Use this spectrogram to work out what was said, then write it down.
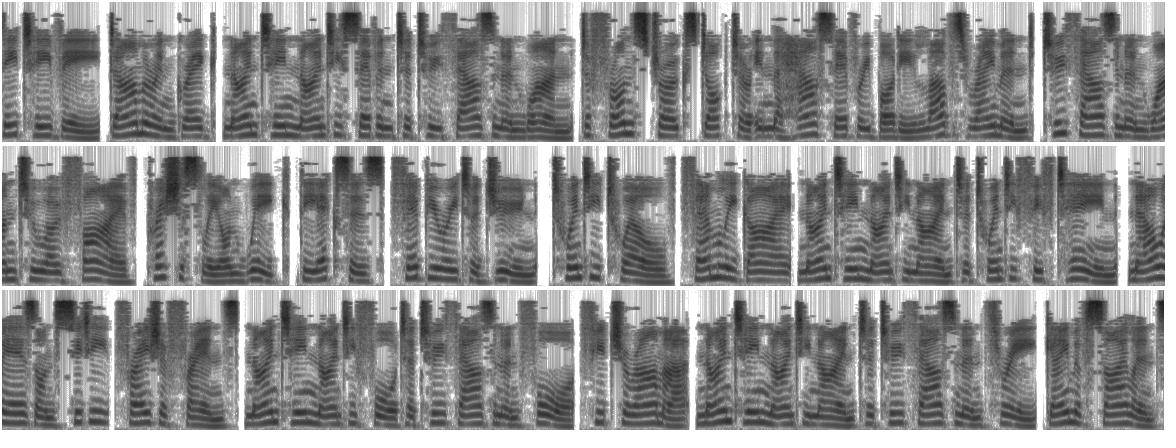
CTV Dharma and Greg 1997 to 2001 Diff'rent Strokes Doctor in the House Everybody Loves Raymond 2001-05 Preciously on Week The X's February to June 2012 Family Guy 1999 to 2015 now airs on City Frasier Friends 1994 to 2004 Futurama 1999 to 2003 Game of Silence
